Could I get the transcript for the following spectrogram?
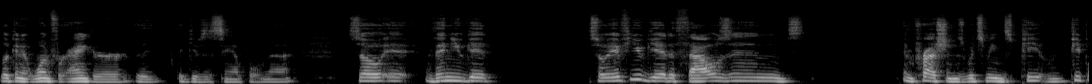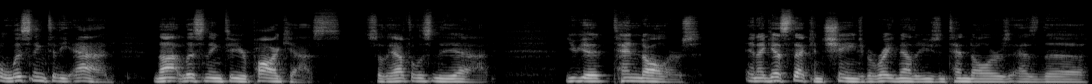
looking at one for Anchor that, that gives a sample in that. So it, then you get. So if you get a thousand impressions, which means pe- people listening to the ad, not listening to your podcasts. So they have to listen to the ad. You get ten dollars, and I guess that can change. But right now they're using ten dollars as the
